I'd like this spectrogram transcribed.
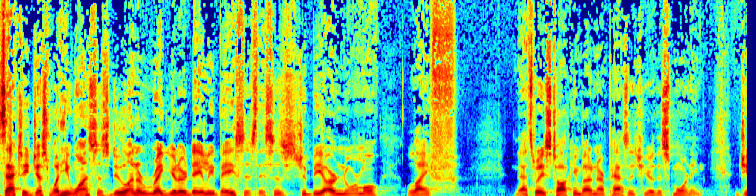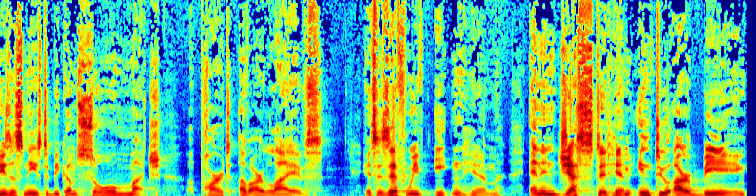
It's actually just what he wants us to do on a regular daily basis. This is, should be our normal life. That's what he's talking about in our passage here this morning. Jesus needs to become so much a part of our lives. It's as if we've eaten him and ingested him into our being.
